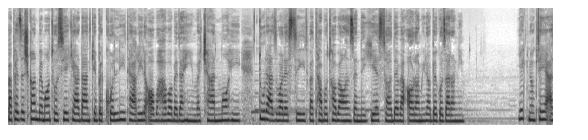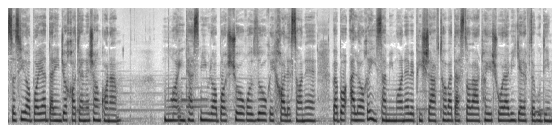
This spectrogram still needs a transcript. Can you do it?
و پزشکان به ما توصیه کردند که به کلی تغییر آب و هوا بدهیم و چند ماهی دور از وال استریت و تب و تاب آن زندگی ساده و آرامی را بگذرانیم. یک نکته اساسی را باید در اینجا خاطر نشان کنم. ما این تصمیم را با شوق و ذوقی خالصانه و با علاقه صمیمانه به پیشرفت‌ها و دستاوردهای شوروی گرفته بودیم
